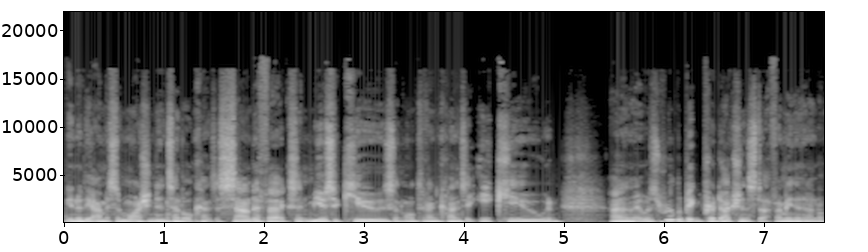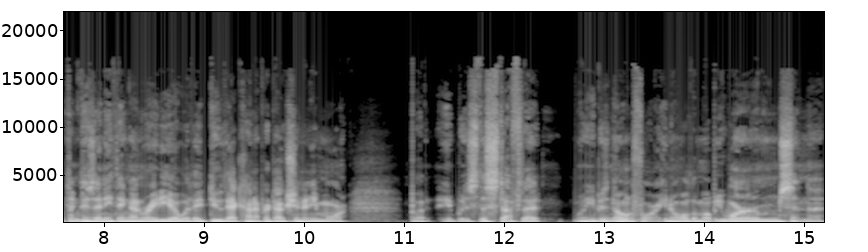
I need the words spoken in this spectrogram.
you know, the Imus and Washingtons had all kinds of sound effects and music cues and all different kinds of EQ and and it was really big production stuff. I mean, I don't think there's anything on radio where they do that kind of production anymore. But it was the stuff that he was known for. You know, all the Moby Worms and the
